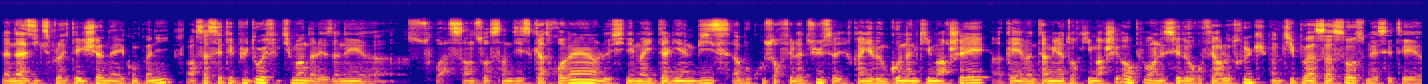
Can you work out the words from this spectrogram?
la Nazi Exploitation et compagnie. Alors ça, c'était plutôt effectivement dans les années euh, 60, 70, 80. Le cinéma italien bis a beaucoup surfé là-dessus, c'est-à-dire quand il y avait un Conan qui marchait, euh, quand il y avait un Terminator qui marchait, hop, on essayait de refaire le truc, un petit peu à sa sauce, mais c'était, euh,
